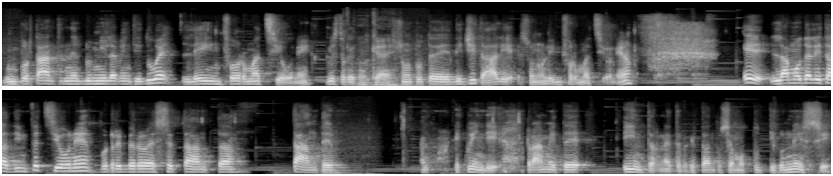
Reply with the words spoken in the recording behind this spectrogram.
importante nel 2022? Le informazioni, visto che Ok. sono tutte digitali e sono le informazioni. no? E la modalità di infezione potrebbero essere tanta, tante. E quindi tramite internet, perché tanto siamo tutti connessi,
